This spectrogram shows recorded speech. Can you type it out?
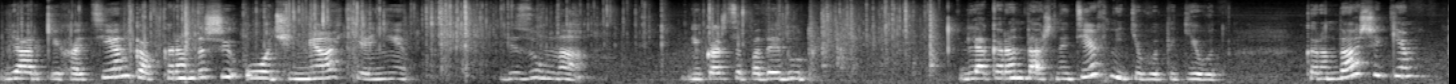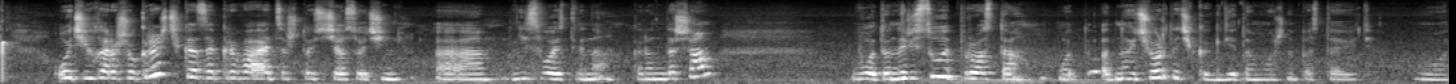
ярких оттенков. Карандаши очень мягкие, они безумно, мне кажется, подойдут для карандашной техники. Вот такие вот карандашики. Очень хорошо крышечка закрывается, что сейчас очень э, не свойственно карандашам. Вот, он рисует просто вот одной черточкой где-то можно поставить. Вот.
